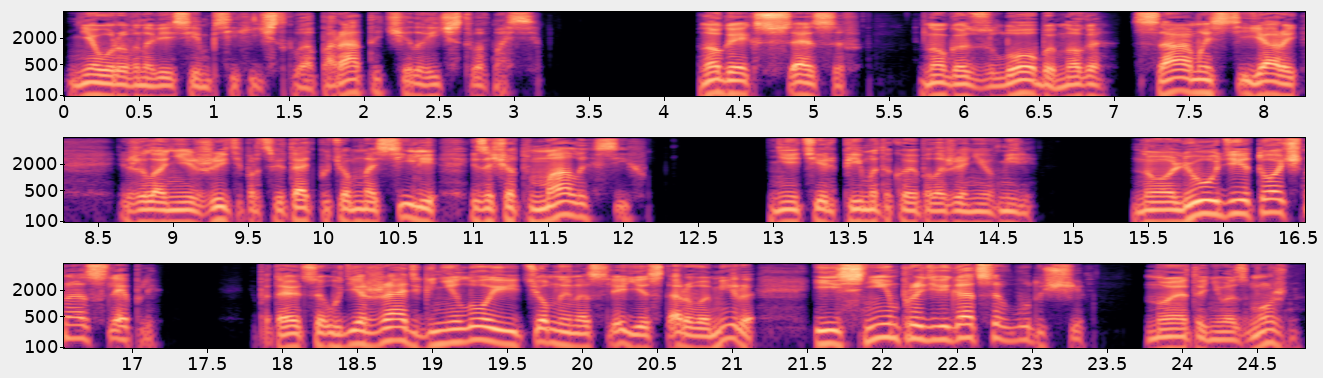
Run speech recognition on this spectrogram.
неуравновесием психического аппарата человечества в массе. Много эксцессов, много злобы, много самости ярой и желания жить и процветать путем насилия и за счет малых сих. Нетерпимо такое положение в мире. Но люди точно ослепли пытаются удержать гнилое и темное наследие старого мира и с ним продвигаться в будущее. Но это невозможно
